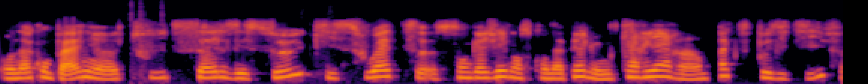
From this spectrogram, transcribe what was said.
on accompagne toutes celles et ceux qui souhaitent s'engager dans ce qu'on appelle une carrière à impact positif,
